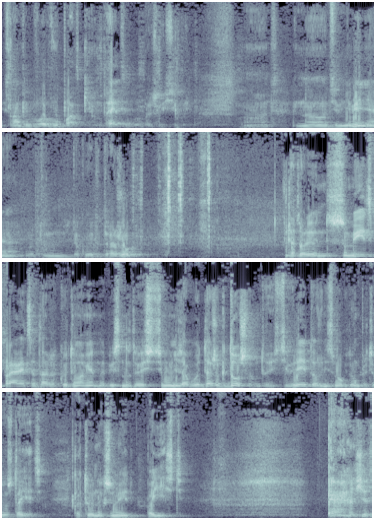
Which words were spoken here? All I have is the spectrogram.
ислам пребывал в упадке. Он до этого был большой силой. Вот. Но, тем не менее, вот он такой этот рожок, который сумеет справиться даже в какой-то момент написано, то есть ему нельзя будет даже к дошам, то есть евреи тоже не смогут ему противостоять, как он их сумеет поесть. Значит,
